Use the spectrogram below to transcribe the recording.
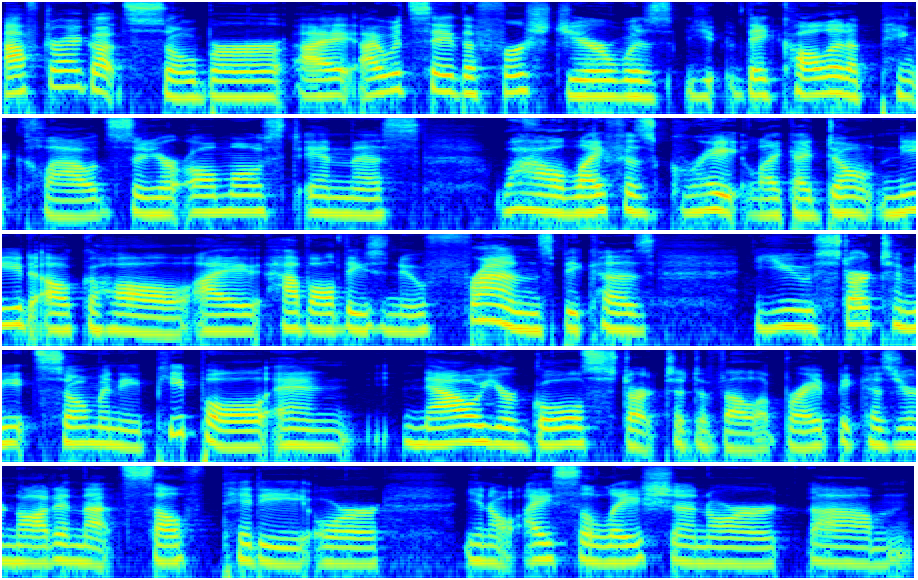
after I got sober, I I would say the first year was they call it a pink cloud. So you're almost in this, wow, life is great. Like I don't need alcohol. I have all these new friends because you start to meet so many people and now your goals start to develop, right? Because you're not in that self-pity or, you know, isolation or um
